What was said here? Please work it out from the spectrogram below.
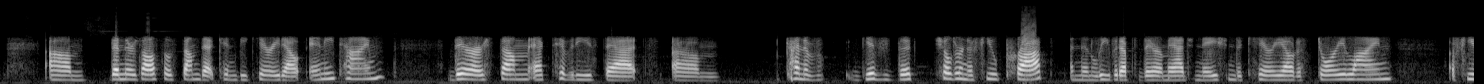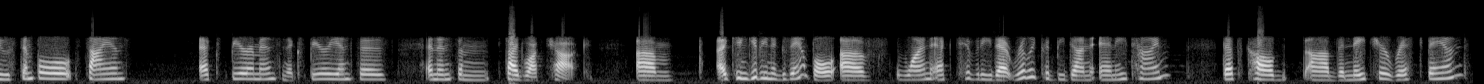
Um, then there's also some that can be carried out anytime. There are some activities that um, kind of give the children a few props and then leave it up to their imagination to carry out a storyline. A few simple science experiments and experiences, and then some sidewalk chalk. Um, I can give you an example of one activity that really could be done anytime. That's called uh, the nature wristband.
